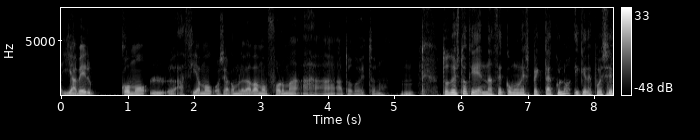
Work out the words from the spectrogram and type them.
y a ver cómo hacíamos, o sea, cómo le dábamos forma a todo esto, ¿no? Mm. Todo esto que nace como un espectáculo y que después se,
